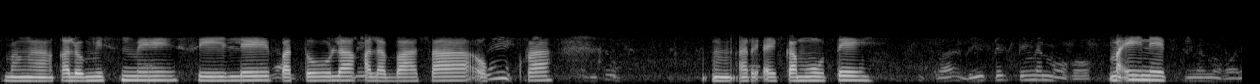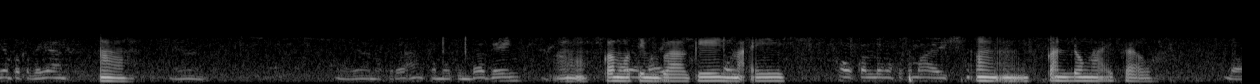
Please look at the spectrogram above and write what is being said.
Mga kalumisme, sili, patula, kalabasa, okra. Mm, ari ay. Ah, ting- tingnan mo ako. Mainit. Tingnan mo ako. Ayan, papagayaan. Oh, Ayan. Ayan, nakurahan. Kamuting bagay. oh, kamuting mais. O, kalong ako sa mais. Mm, kanlo nga ikaw. La.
